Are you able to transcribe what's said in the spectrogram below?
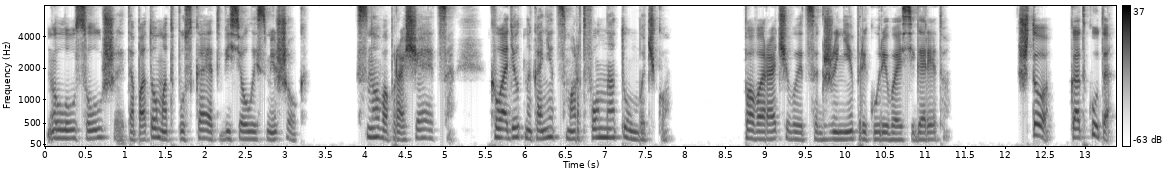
Лу слушает, а потом отпускает веселый смешок. Снова прощается, кладет наконец смартфон на тумбочку. Поворачивается к жене, прикуривая сигарету. Что? Катку-то?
